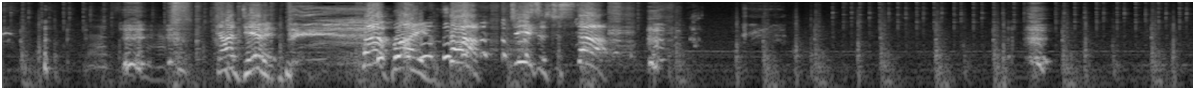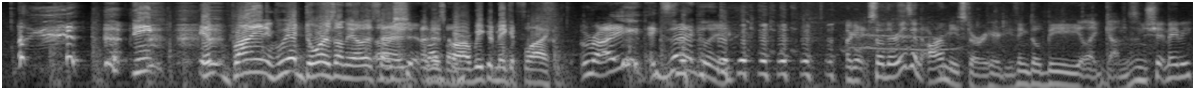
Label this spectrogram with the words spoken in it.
That's not gonna happen. God damn it! Stop, Brian! Stop! Jesus, just stop! See, if Brian, if we had doors on the other oh, side Oh, shit, of this bad. car, we could make it fly. Right? Exactly. okay, so there is an army store here. Do you think there'll be like guns and shit, maybe?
